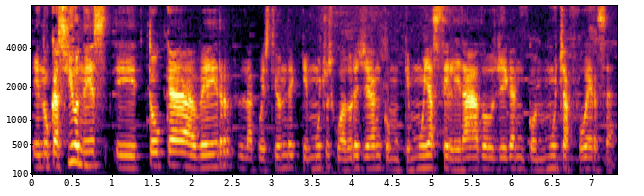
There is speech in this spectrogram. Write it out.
En ocasiones eh, toca ver la cuestión de que muchos jugadores llegan como que muy acelerados, llegan con mucha fuerza.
